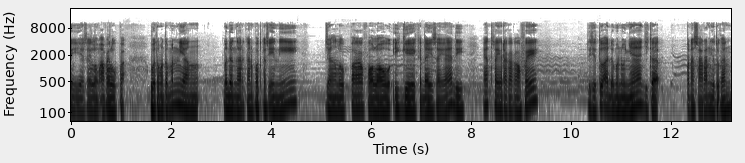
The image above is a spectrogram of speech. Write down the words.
iya saya belum sampai lupa. Buat teman-teman yang mendengarkan podcast ini jangan lupa follow IG kedai saya di @rairaka_cafe. Di situ ada menunya jika penasaran gitu kan.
